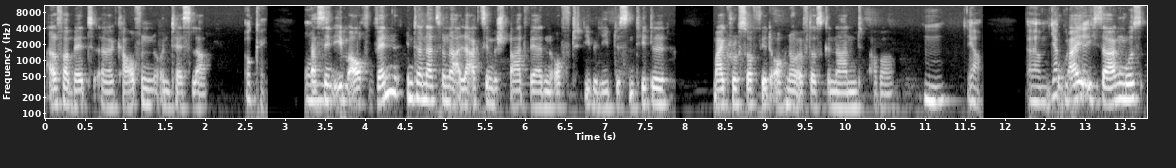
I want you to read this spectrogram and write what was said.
Alphabet äh, kaufen und Tesla. Okay. Und das sind eben auch, wenn internationale Aktien bespart werden, oft die beliebtesten Titel. Microsoft wird auch noch öfters genannt, aber. Hm, ja. Ähm, ja Wobei gut. ich sagen muss,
